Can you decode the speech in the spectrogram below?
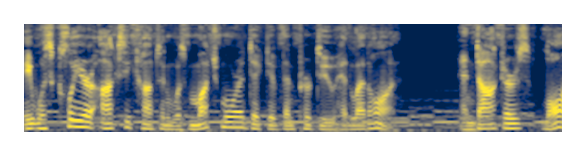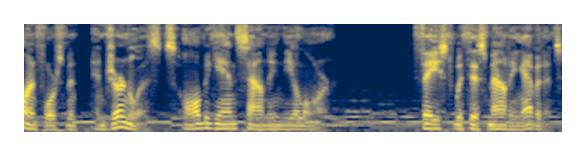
It was clear OxyContin was much more addictive than Purdue had let on, and doctors, law enforcement, and journalists all began sounding the alarm. Faced with this mounting evidence,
